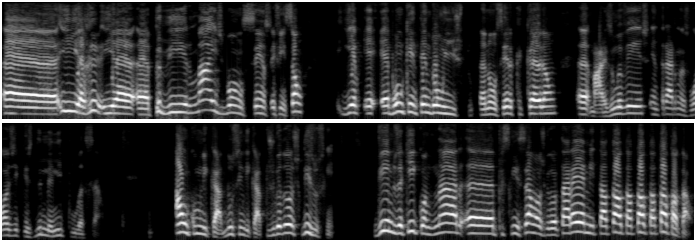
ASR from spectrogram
Uh, e, a, e a, a, pedir mais bom senso. Enfim, são. E é, é, é, bom que entendam isto, a não ser que queiram, uh, mais uma vez, entrar nas lógicas de manipulação há um comunicado do Sindicato dos Jogadores que diz o seguinte: vimos aqui condenar a perseguição ao jogador Taremi, tal, tal, tal, tal, tal, tal, tal, tal.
